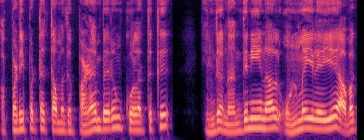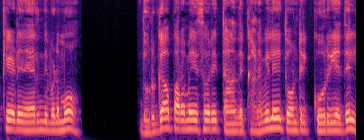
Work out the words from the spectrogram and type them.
அப்படிப்பட்ட தமது பழம்பெரும் குலத்துக்கு இந்த நந்தினியினால் உண்மையிலேயே அவக்கேடு நேர்ந்து விடுமோ? துர்கா பரமேஸ்வரி தனது கனவிலே தோன்றி கூறியதில்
